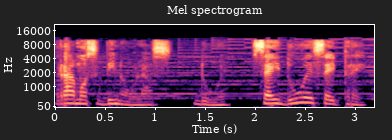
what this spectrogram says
Ramos Vinolas, 2, 6263.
